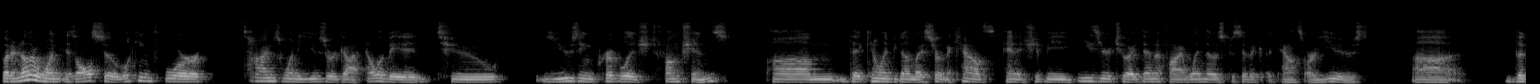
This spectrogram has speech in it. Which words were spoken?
But another one is also looking for times when a user got elevated to using privileged functions um, that can only be done by certain accounts, and it should be easier to identify when those specific accounts are used. Uh, the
